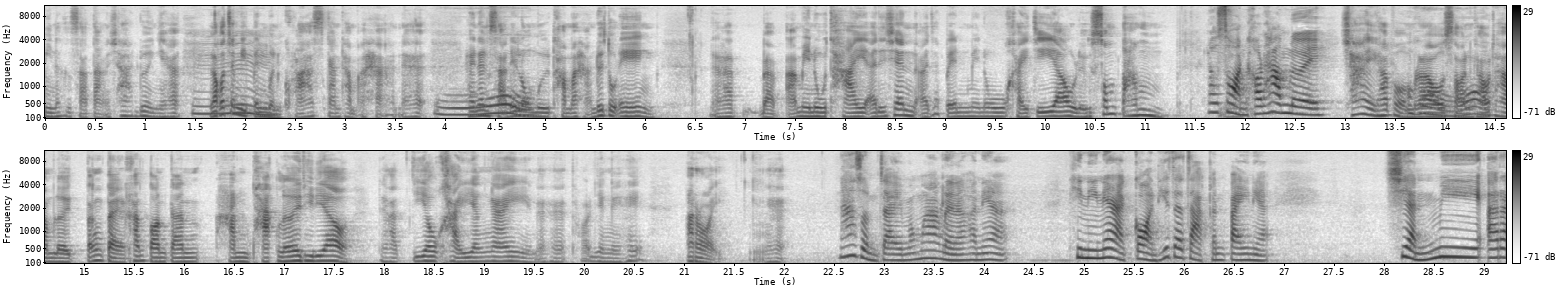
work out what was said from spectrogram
มีนักศึกษาต่างชาติด้วยไงฮะอืมเราก็จะมีเป็นเหมือนคลาสการทำอาหารนะฮะโอ้ให้นักศึกษาได้ลงมือทำอาหารด้วยตัวเองนะครับแบบอะเมนูไทยอาดิเช่นอาจจะเป็นเมนูไข่เจียว หรือส้มตำเราสอนเขาทำเลย ใช่ครับผมโอ้โหเราสอนเขาทำเลย ตั้งแต่ขั้นตอนการหั่นผักเลยทีเดียว นะครับเจียวไข่ยังไงนะฮะทอดยังไงให้อร่อยนะฮะน่าสนใจมาก ๆ เลยนะคะเนี่ย ทีนี้เนี่ยก่อนที่จะจากกันไปเนี่ยเฉียนมีอะไร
